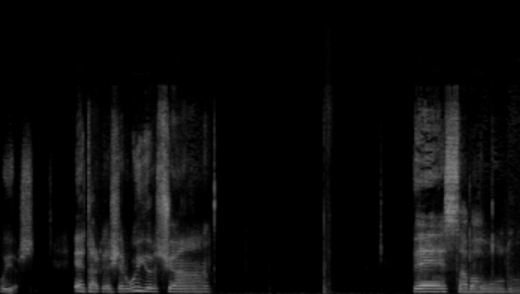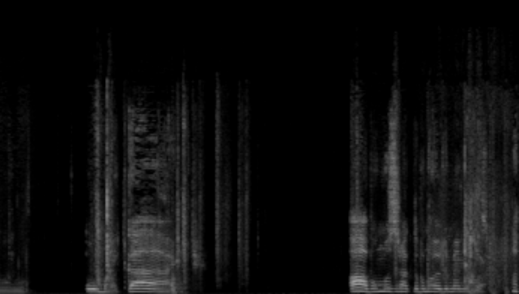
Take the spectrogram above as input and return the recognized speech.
uyuyoruz. Evet arkadaşlar uyuyoruz şu an. Ve sabah oldu. Oh my god. Aa bu mızraklı. Bunu öldürmem lazım.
